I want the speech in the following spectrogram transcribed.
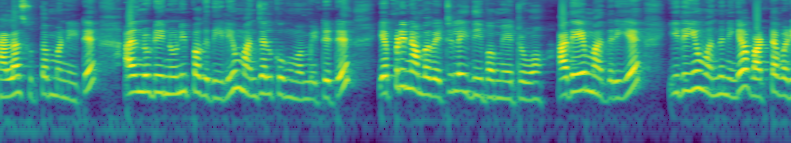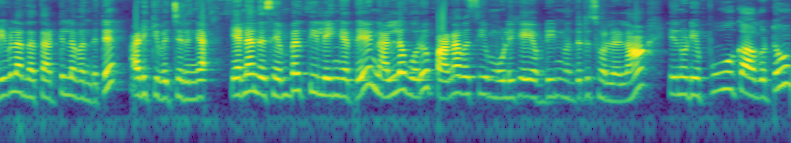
நல்லா சுத்தம் பண்ணிவிட்டு அதனுடைய நுனிப்பகுதியிலையும் மஞ்சள் குங்குமம் இட்டுட்டு எப்படி நம்ம வெற்றிலை தீபம் ஏற்றுவோம்? அதே மாதிரியே இதையும் வந்து நீங்கள் வட்ட வடிவில் அந்த தட்டில் வந்துட்டு அடுக்கி வச்சிருங்க. ஏன்னா இந்த செம்பருத்தி இலைங்கிறது நல்ல ஒரு பணவசிய மூலிகை அப்படின்னு வந்துட்டு சொல்லலாம். இதனுடைய பூவுக்காகட்டும்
